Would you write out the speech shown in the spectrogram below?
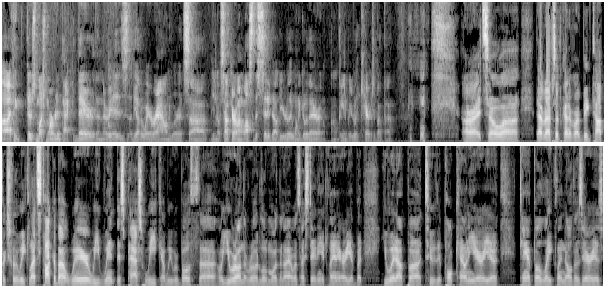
Uh, I think there's much more of an impact there than there is the other way around, where it's uh, you know South Carolina lost to the Citadel. Do you really want to go there? I don't think anybody really cares about that. All right, so uh, that wraps up kind of our big topics for the week. Let's talk about where we went this past week. Uh, we were both, uh, well, you were on the road a little more than I was. I stayed in the Atlanta area, but you went up uh, to the Polk County area Tampa, Lakeland, all those areas.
